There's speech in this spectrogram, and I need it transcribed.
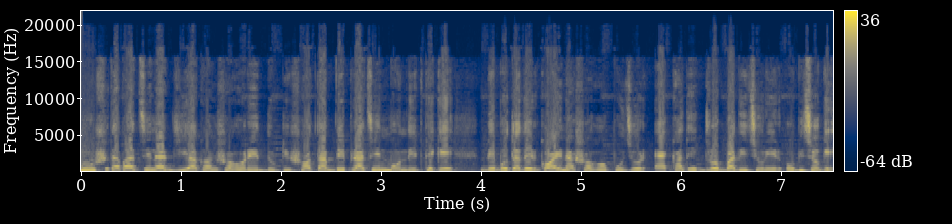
মুর্শিদাবাদ জেলার জিয়াগঞ্জ শহরের দুটি শতাব্দী প্রাচীন মন্দির থেকে দেবতাদের গয়না সহ পুজোর একাধিক দ্রব্যাদি চুরির অভিযোগে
